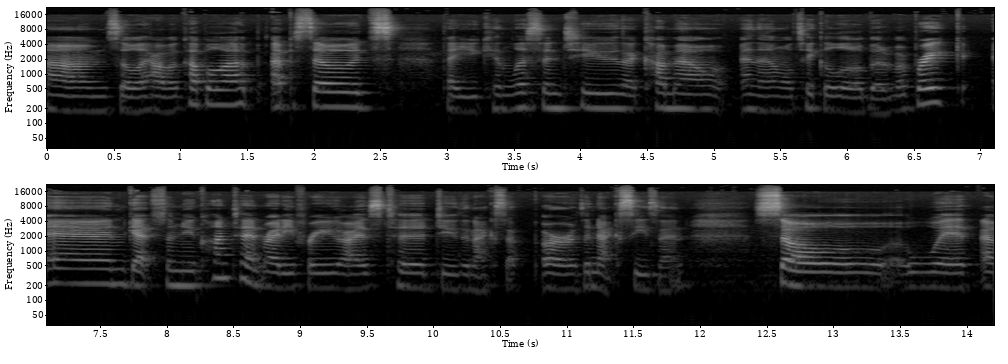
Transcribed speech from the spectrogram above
Um, so we'll have a couple of episodes that you can listen to that come out, and then we'll take a little bit of a break and get some new content ready for you guys to do the next ep- or the next season. So, without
